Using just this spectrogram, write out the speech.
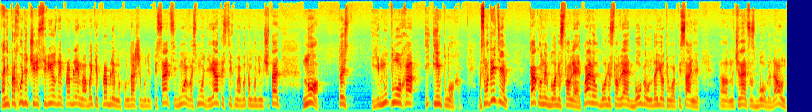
Они проходят через серьезные проблемы. Об этих проблемах он дальше будет писать, 7, 8, 9 стих, мы об этом будем читать. Но, то есть, ему плохо, и им плохо. И посмотрите, как он их благословляет. Павел благословляет Бога, он дает его описание начинается с Бога. Да? Он,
